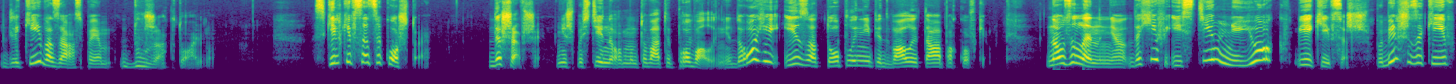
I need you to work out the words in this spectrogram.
Для Києва зараз прям дуже актуально. Скільки все це коштує? Дешевше, ніж постійно ремонтувати провалені дороги і затоплені підвали та парковки. На озеленення дахів і стін Нью-Йорк, який все ж побільше за Київ,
